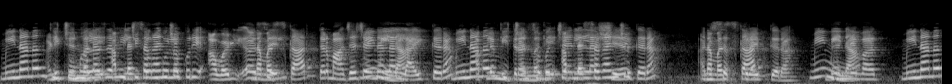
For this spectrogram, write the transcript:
मीनानंद किचनमध्ये जर ही आपल्या चिकन सगळ्यांची कोल्हापुरी आवडली असेल नमस्कार. तर माझ्या चॅनलला. लाईक करा मीनानंद किचनमध्ये मित्रांसोबत आपल्या चॅनलला शेअर सगळ्यांची- करा आणि नमस्कार. करा मी मीना. मीनानंद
